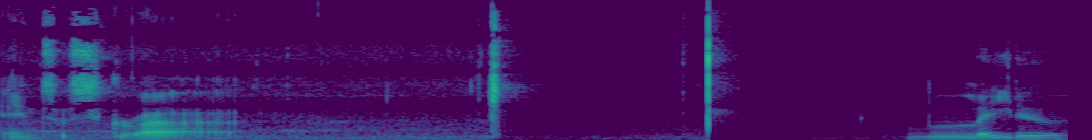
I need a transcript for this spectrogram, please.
and subscribe. Later.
